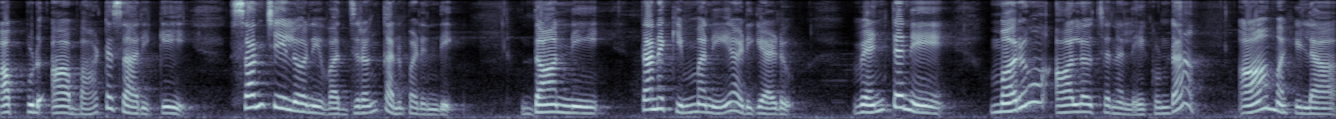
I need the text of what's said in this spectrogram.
అప్పుడు ఆ బాటసారికి సంచిలోని వజ్రం కనపడింది. దాన్ని తనకిమ్మని అడిగాడు. వెంటనే మరో ఆలోచన లేకుండా ఆ మహిళ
